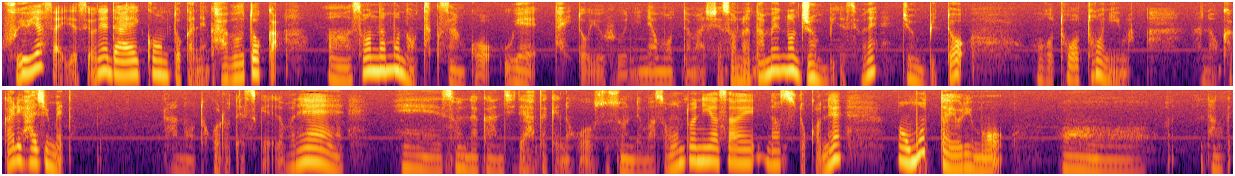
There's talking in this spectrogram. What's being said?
冬野菜ですよね大根とかねかぶとか、うん、そんなものをたくさんこう植えたいというふうにね思ってましてそのための準備ですよね。準備ととうとうに今あのかかり始めたあのところですけれどもね、えー、そんな感じで畑の方進んでます。本当に野菜ナスとかね、まあ、思ったよりもなんか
